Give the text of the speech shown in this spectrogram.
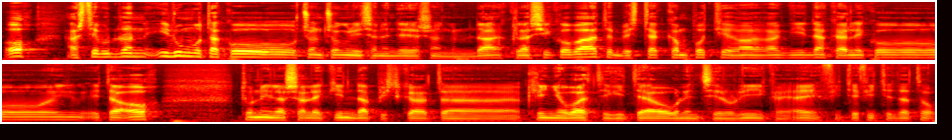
hor, haste buruan irumotako txontxongin izanen dira esan da, klasiko bat, besteak kanpotiarrak dira kaleko, eta hor, Toni Lasalekin da pizkat uh, klinio bat egitea olentzerori, eh, fite-fite dator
